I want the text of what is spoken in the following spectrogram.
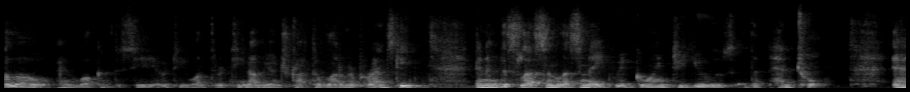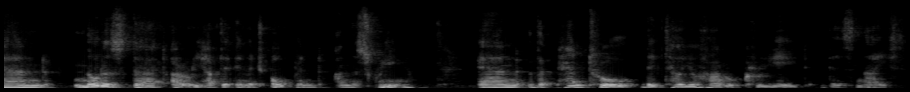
Hello and welcome to CAOT 113. I'm your instructor, Vladimir Peransky. And in this lesson, lesson eight, we're going to use the pen tool. And notice that I already have the image opened on the screen. And the pen tool, they tell you how to create this nice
